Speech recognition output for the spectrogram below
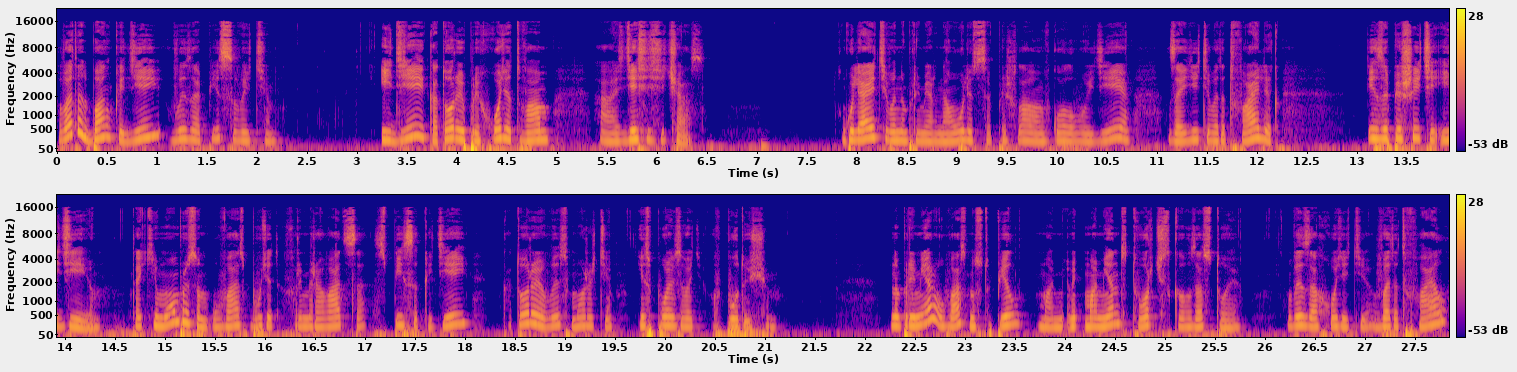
В этот банк идей вы записываете идеи, которые приходят вам а, здесь и сейчас. Гуляете вы, например, на улице, пришла вам в голову идея, зайдите в этот файлик и запишите идею. Таким образом у вас будет формироваться список идей, которые вы сможете использовать в будущем. Например, у вас наступил момент творческого застоя. Вы заходите в этот файл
